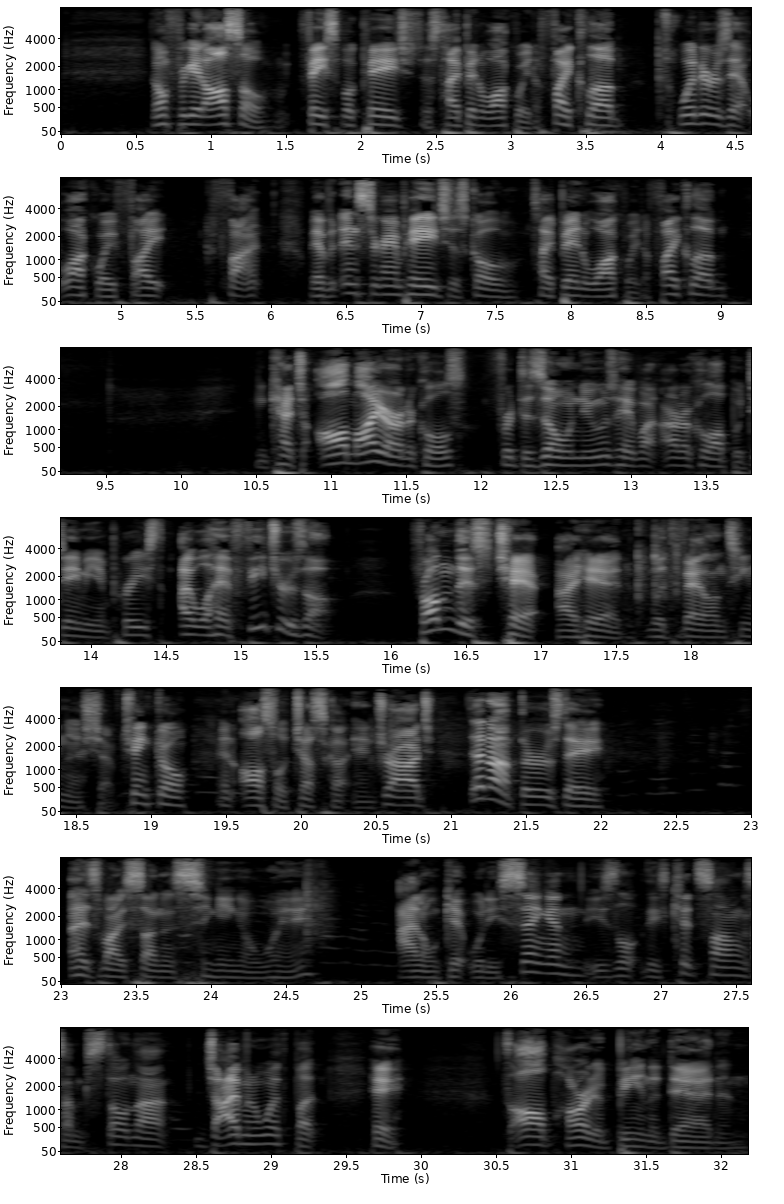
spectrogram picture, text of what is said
don't forget also Facebook page. Just type in Walkway to Fight Club. Twitter is at Walkway Fight. Find, we have an Instagram page. Just go type in Walkway to Fight Club. You can catch all my articles for DAZN News. I have an article up with Damian Priest. I will have features up from this chat I had with Valentina Shevchenko and also Jessica Andrade. Then on Thursday, as my son is singing away, I don't get what he's singing. These little, these kid songs I'm still not jiving with, but hey, it's all part of being a dad, and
